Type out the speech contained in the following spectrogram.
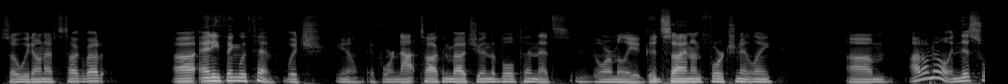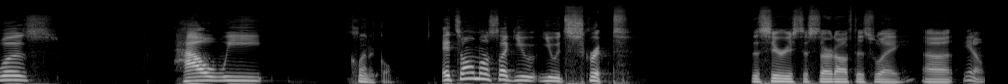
so we don't have to talk about uh, anything with him. Which you know, if we're not talking about you in the bullpen, that's normally a good sign. Unfortunately, um, I don't know. And this was how we. Clinical. It's almost like you you would script the series to start off this way. Uh, you know,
